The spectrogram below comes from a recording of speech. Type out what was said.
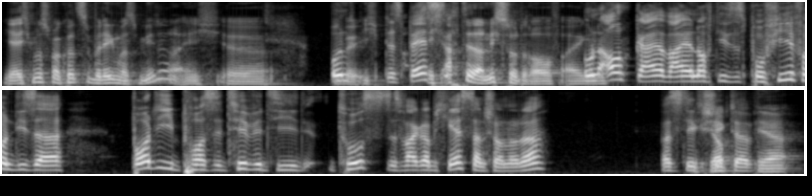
Ja, ich muss mal kurz überlegen, was mir dann eigentlich. Äh, Und ich, das Beste- Ich achte da nicht so drauf eigentlich. Und auch geil war ja noch dieses Profil von dieser Body Positivity Tuss. Das war, glaube ich, gestern schon, oder? Was ich dir ich geschickt habe. Ja.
